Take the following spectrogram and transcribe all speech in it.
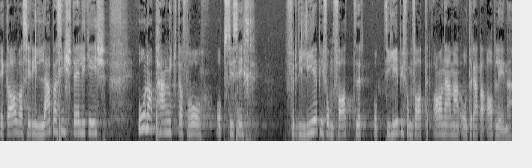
egal was ihre Lebenseinstellung ist. Unabhängig davon, ob sie sich für die Liebe vom Vater, ob die Liebe vom Vater annehmen oder eben ablehnen.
